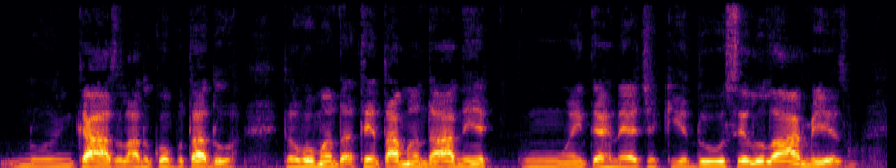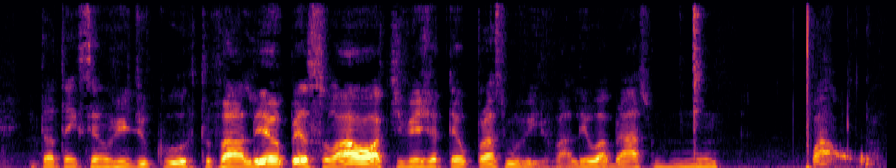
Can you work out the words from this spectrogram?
no, em casa, lá no computador. Então eu vou mandar, tentar mandar né, com a internet aqui do celular mesmo. Então tem que ser um vídeo curto. Valeu, pessoal. Ó, te vejo até o próximo vídeo. Valeu, abraço. Uau!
